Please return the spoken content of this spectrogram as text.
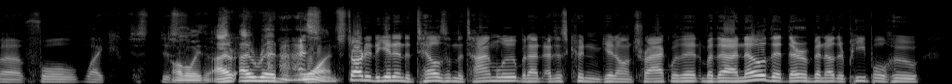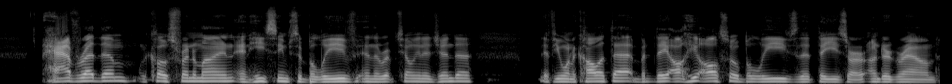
uh, full, like just just All the way through. I, I read I- I one. started to get into Tales in the Time Loop, but I, I just couldn't get on track with it. But I know that there have been other people who have read them. A close friend of mine, and he seems to believe in the reptilian agenda, if you want to call it that. But they all, he also believes that these are underground.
